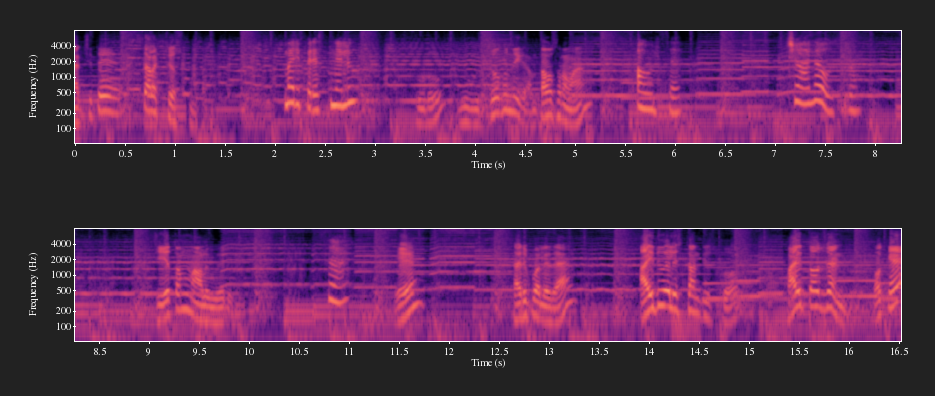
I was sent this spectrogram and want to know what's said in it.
నచ్చితే సెలెక్ట్ చేసుకుంటా. మరి ప్రశ్నలు? చూడు నీ ఉద్యోగం నీకు అంత అవసరమా? అవును సార్. చాలా అవసరం. జీతం నాలుగు వేలు. సార్? ఏ? సరిపోలేదా? ఐదు వేలు ఇస్తాను తీసుకో. Five thousand okay?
